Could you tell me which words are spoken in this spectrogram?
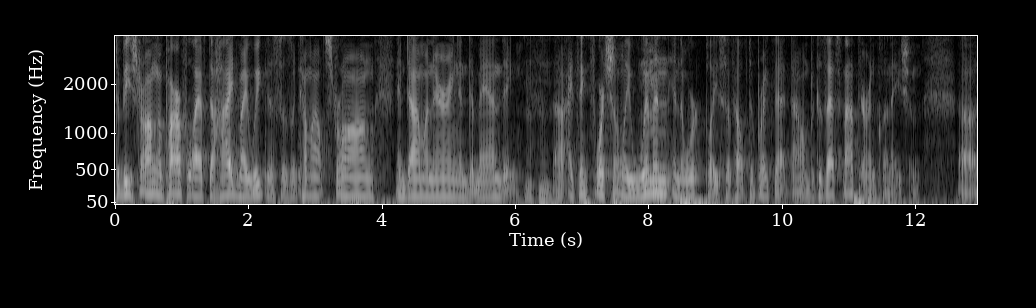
to be strong and powerful, I have to hide my weaknesses and come out strong and domineering and demanding. Uh, I think, fortunately, women in the workplace have helped to break that down because that's not their inclination. Uh,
